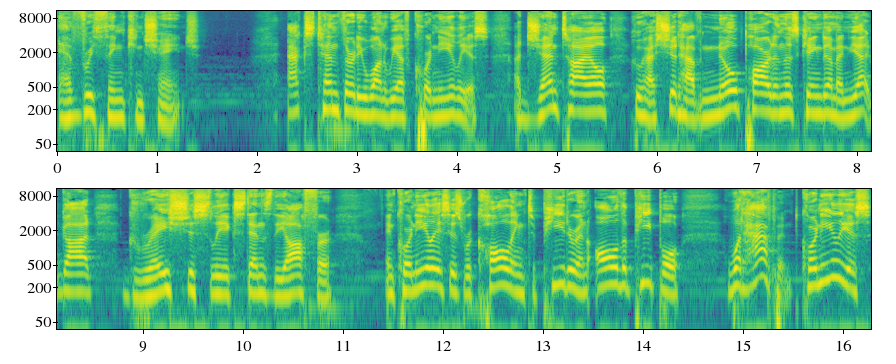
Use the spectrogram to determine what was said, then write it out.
everything can change. Acts 10:31 we have Cornelius, a Gentile who has, should have no part in this kingdom and yet God graciously extends the offer. And Cornelius is recalling to Peter and all the people what happened. Cornelius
